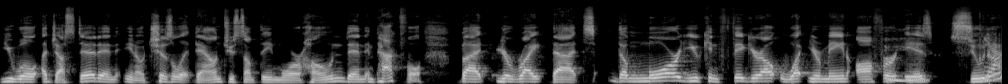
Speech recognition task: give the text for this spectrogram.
you will adjust it and, you know, chisel it down to something more honed and impactful. But you're right that the more you can figure out what your main offer Mhm. is sooner, Yeah.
